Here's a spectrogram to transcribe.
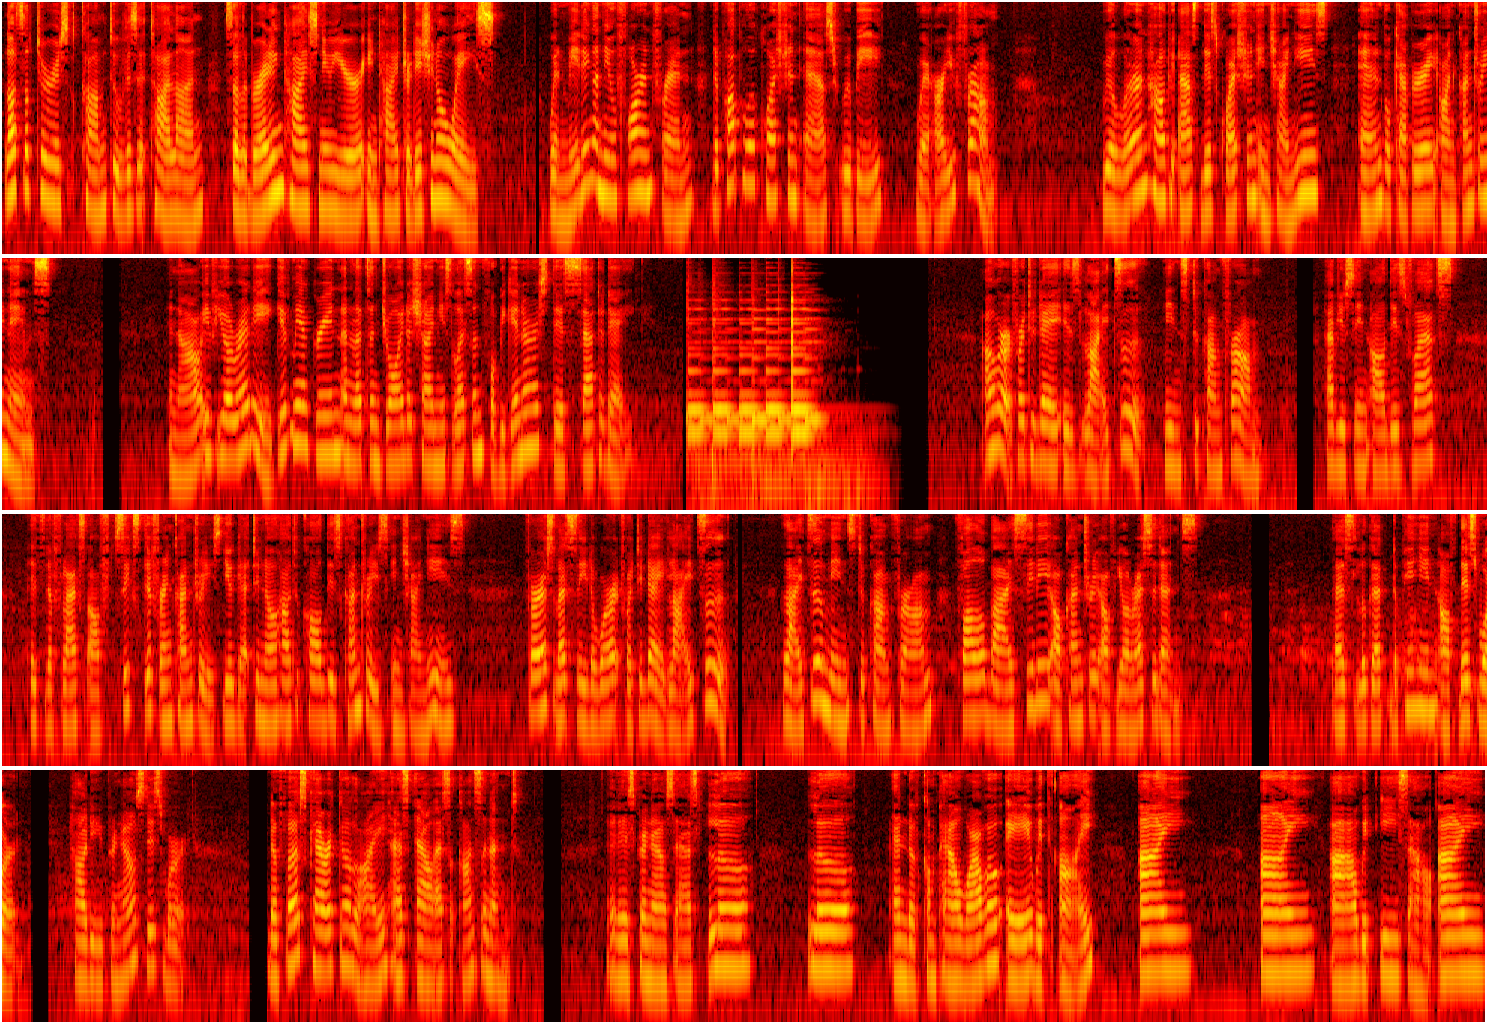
Lots of tourists come to visit Thailand, celebrating Thai's New Year in Thai traditional ways. When meeting a new foreign friend, the popular question asked will be, Where are you from? We'll learn how to ask this question in Chinese and vocabulary on country names. And now, if you are ready, give me a grin and let's enjoy the Chinese lesson for beginners this Saturday. Our word for today is 来自 means to come from. Have you seen all these flags? It's the flags of six different countries. You get to know how to call these countries in Chinese. First, let's see the word for today, 来自.来自 means to come from, followed by city or country of your residence. Let's look at the pinyin of this word. How do you pronounce this word? The first character lai has L as a consonant. It is pronounced as l, l, and the compound vowel a with i, i, i, r with e sound, i,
